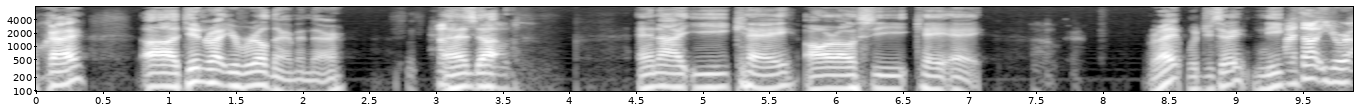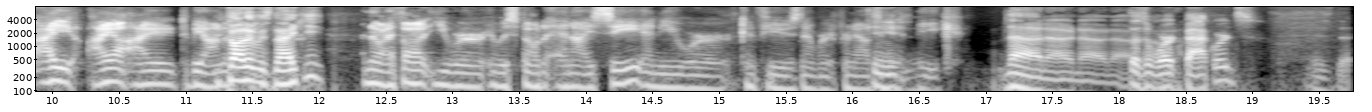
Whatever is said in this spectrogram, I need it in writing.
Okay, uh, didn't write your real name in there. And. N I E K R O C K A. Right? Would you say Nike? I thought you were. I. I. I. To be honest, You thought it was Nike? No, I thought you were. It was spelled N-I-C, and you were confused and were pronouncing you- it Neek. No, no, no, no. Does it no. work backwards? Is the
